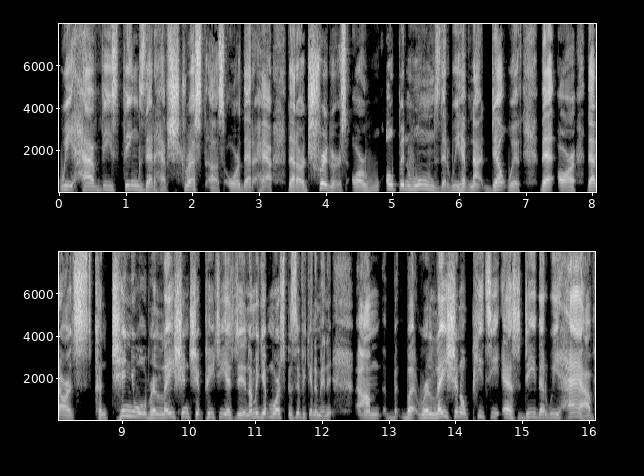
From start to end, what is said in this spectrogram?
we have these things that have stressed us or that have that are triggers or open wounds that we have not dealt with that are that are continual relationship PTSD and I'm to get more specific in a minute um but, but relational PTSD that we have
